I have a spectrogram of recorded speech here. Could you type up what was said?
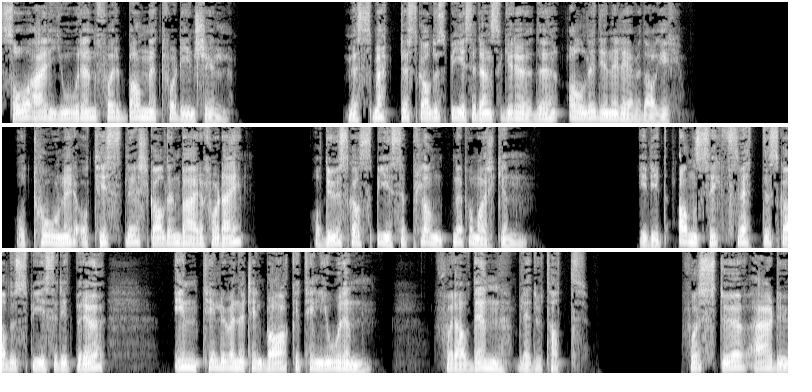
så er jorden forbannet for din skyld. Med smerte skal du spise dens grøde alle dine levedager. Og torner og tistler skal den bære for deg, og du skal spise plantene på marken. I ditt ansiktsvette skal du spise ditt brød, inntil du vender tilbake til jorden, for av den ble du tatt. For støv er du,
